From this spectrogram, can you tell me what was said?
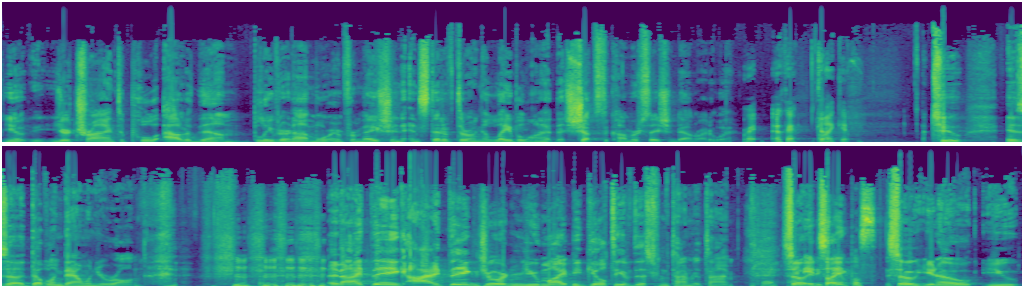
You know, you're trying to pull out of them, believe it or not, more information instead of throwing a label on it that shuts the conversation down right away. right. Okay. I like it. Two is uh, doubling down when you're wrong. and I think I think Jordan, you might be guilty of this from time to time. Okay. So it's examples. like so you know you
